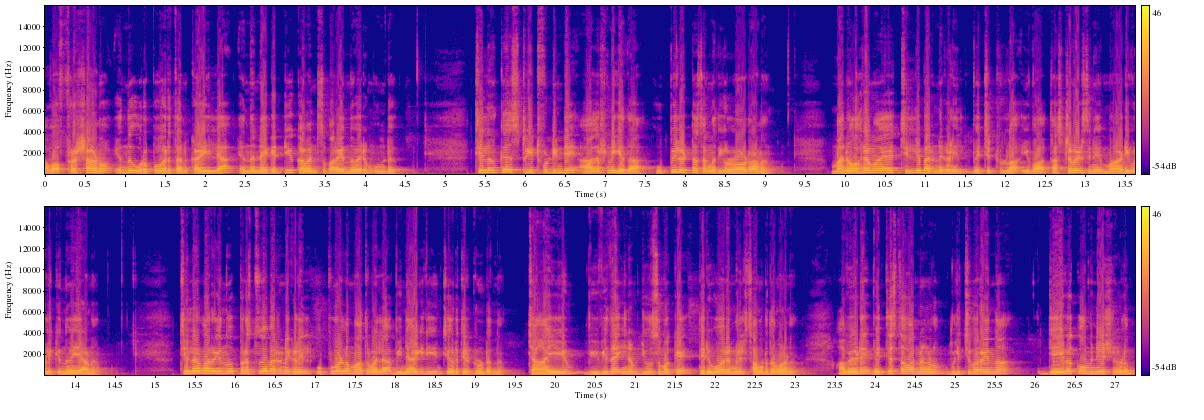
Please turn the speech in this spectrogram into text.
അവ ഫ്രഷ് ആണോ എന്ന് ഉറപ്പുവരുത്താൻ കഴിയില്ല എന്ന നെഗറ്റീവ് കമൻസ് പറയുന്നവരും ഉണ്ട്. ചിലർക്ക് സ്ട്രീറ്റ് ഫുഡിന്റെ ആകർഷണീയത ഉപ്പിലിട്ട സംഗതികളോടാണ്. മനോഹരമായ ചില്ല് ഭരണികളിൽ വെച്ചിട്ടുള്ള ഇവ കസ്റ്റമേഴ്സിനെ മാടി വിളിക്കുന്നവയാണ്. ചിലർ പറയുന്നു പ്രസ്തുത ഭരണികളിൽ ഉപ്പുവെള്ളം മാത്രമല്ല വിനാഗിരിയും ചേർത്തിട്ടുണ്ടെന്ന്. ചായയും വിവിധ ഇനം ജ്യൂസുമൊക്കെ തെരുവോരങ്ങളിൽ സമൃദ്ധമാണ്. അവയുടെ വ്യത്യസ്ത വർണങ്ങളും വിളിച്ചു പറയുന്ന ജൈവ കോമ്പിനേഷനുകളും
